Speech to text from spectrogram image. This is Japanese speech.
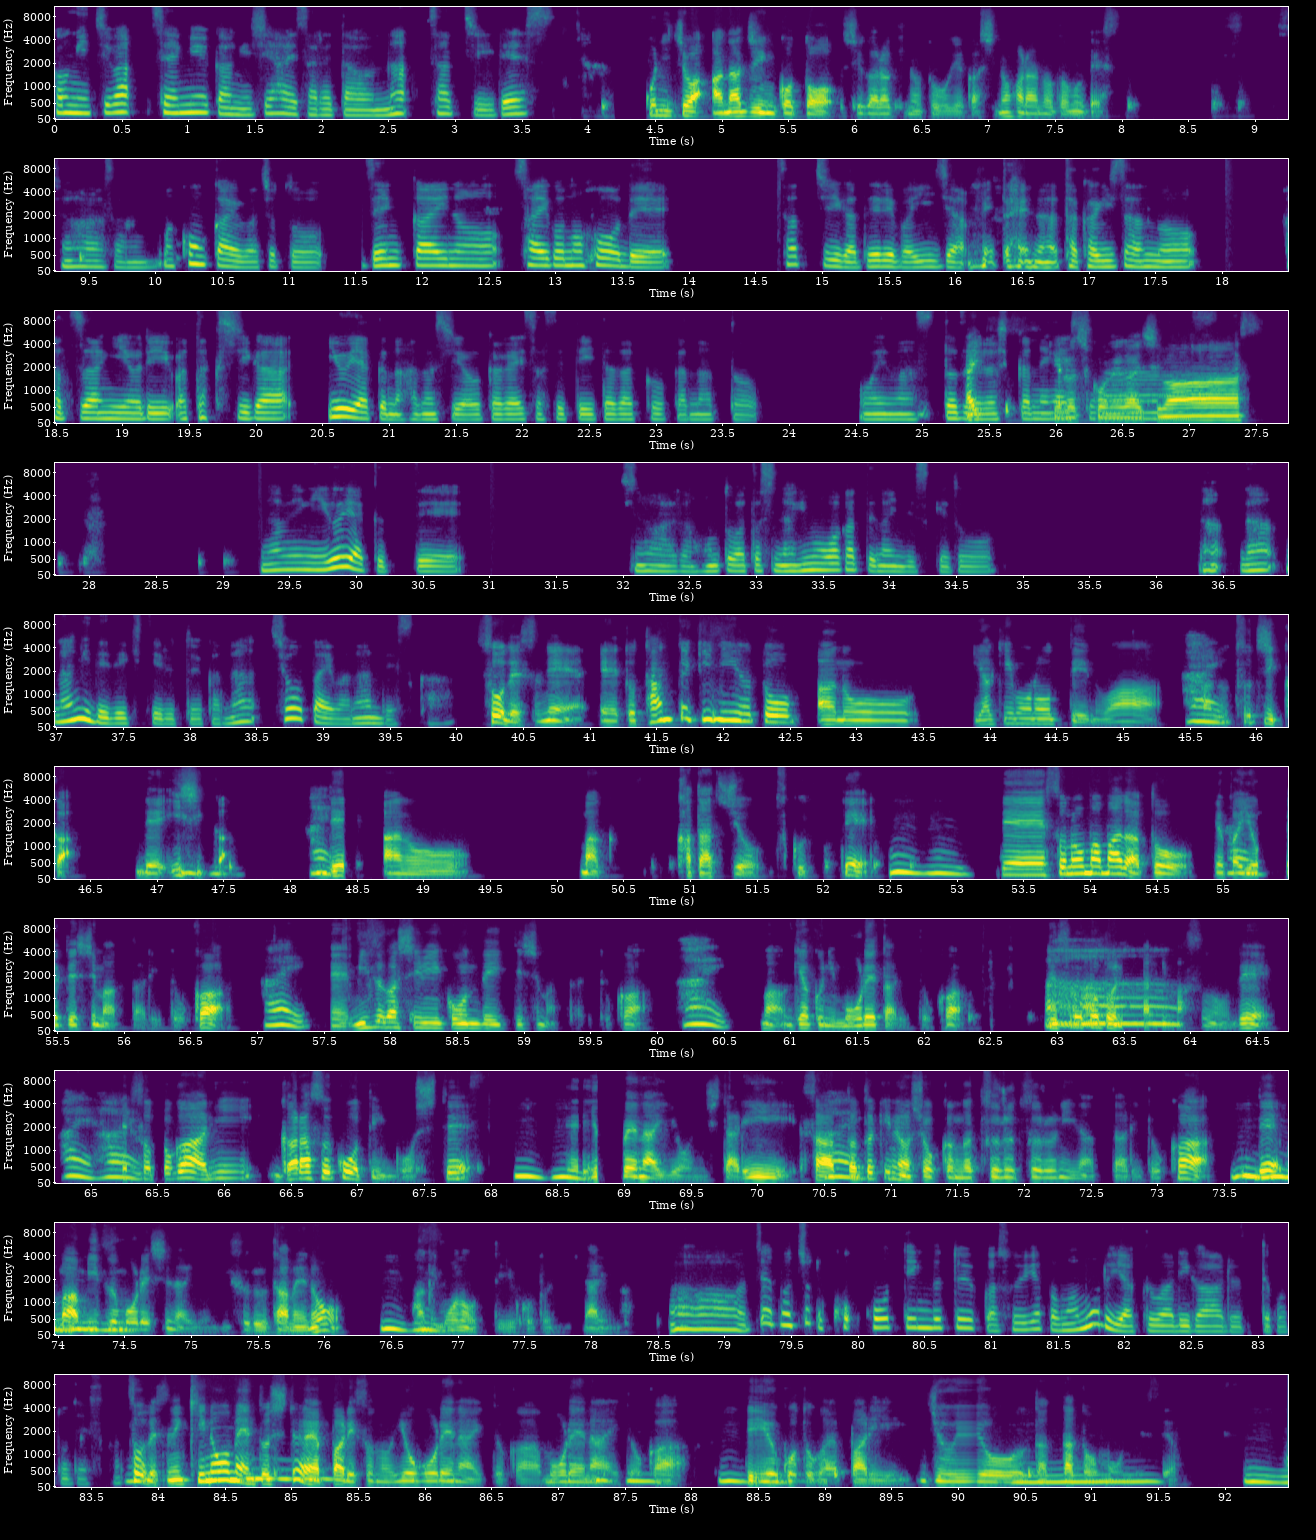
こんにちは。先入観に支配された女、サッチーです。こんにちは。アナジンこと、しがらきの峠家篠原のどむです。篠原さん、まあ、今回はちょっと前回の最後の方で、サッチーが出ればいいじゃんみたいな高木さんの発案により、私が釉薬の話をお伺いさせていただこうかなと思います。どうぞはいよろしくお願いします。よろしくお願いします。ちなみに釉薬って、篠原さん、本当私何も分かってないんですけど、な、な、何でできているというか、な、正体は何ですか？そうですね。えっ、と、端的に言うと、あの、焼き物っていうのは、はいあの。土か、で、石か、はい。で、あの、まあ、形を作って、うんうん。で、そのままだと、やっぱはい汚れてしまったりとか、はい。えー水が染み込んでいってしまったりとか、はい。まあ逆に漏れたりとか、でそういうことになりますので、はい。はい。で外側にガラスコーティングをして、うんうんえー汚れないようにしたり、触った時の食感がツルツルになったりとか、で、まあ水漏れ、れしないようにするためのうんうんあのものっていうことになります。ああ、じゃあ、まあちょっとココーティングというか、そういうやっぱ守る役割があるってことですかね。そうですね。機能面としてはやっぱりその汚れないとか漏れないとかっていうことがやっぱり重要だったと思うんですよ。うんうん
